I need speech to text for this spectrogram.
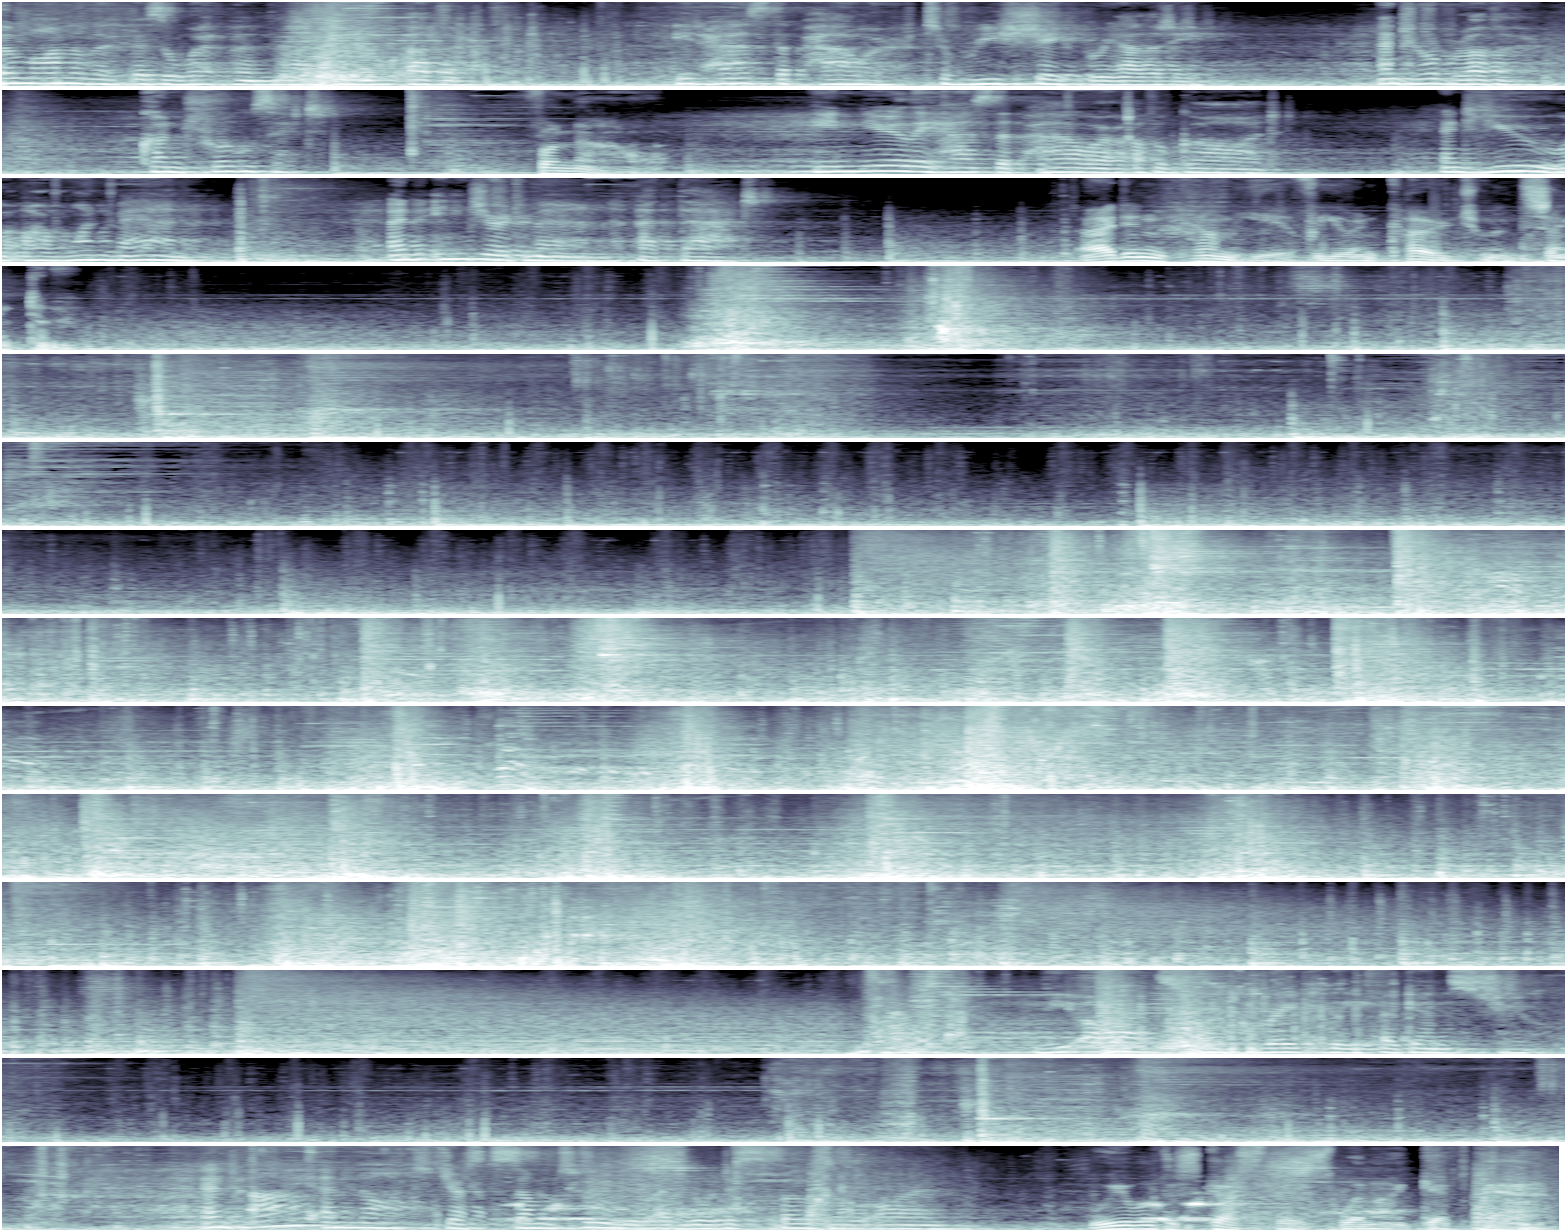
The monolith is a weapon like no other. It has the power to reshape reality. And your brother controls it. For now. He nearly has the power of a god. And you are one man. An injured man at that. I didn't come here for your encouragement, Sanctum. Greatly against you. And I am not just some tool at your disposal, Orin. We will discuss this when I get there.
